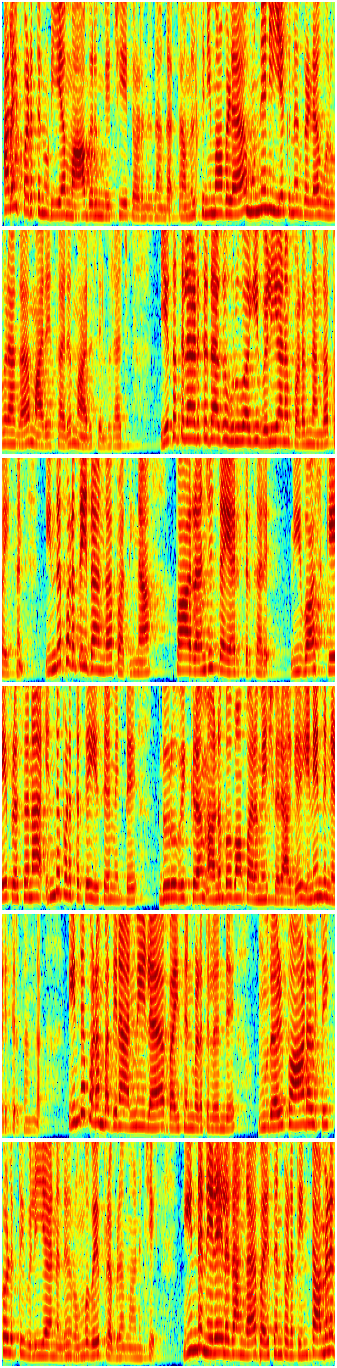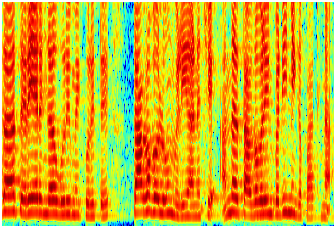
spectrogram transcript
ஆலை படத்தினுடைய மாபெரும் வெற்றியை தொடர்ந்துதாங்க. தமிழ் சினிமாவில் முன்னணி இயக்குநர்களில் ஒருவராக மாறியிருக்காரு மாறு செல்வராஜ். இயக்கத்தில் அடுத்ததாக உருவாகி வெளியான படம் தாங்க பைசன். இந்த படத்தை தாங்க பார்த்தீங்கன்னா பா. ரஞ்சித் தயாரித்திருக்காரு. நிவாஷ் கே. பிரசன்னா இந்த படத்திற்கு இசையமைத்து துரு விக்ரம் அனுபமா பரமேஸ்வர் ஆகியோர் இணைந்து நடித்திருக்காங்க. இந்த படம் பார்த்தீங்கன்னா அண்மையில் பைசன் படத்திலிருந்து முதல் பாடல் தீக்கொளுத்து வெளியானது ரொம்பவே பிரபலமானுச்சு. இந்த நிலையில தாங்க பைசன் படத்தின் தமிழக திரையரங்க உரிமை குறித்து தகவலும் வெளியானுச்சு. அந்த தகவலின்படி நீங்கள் பார்த்தீங்கன்னா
